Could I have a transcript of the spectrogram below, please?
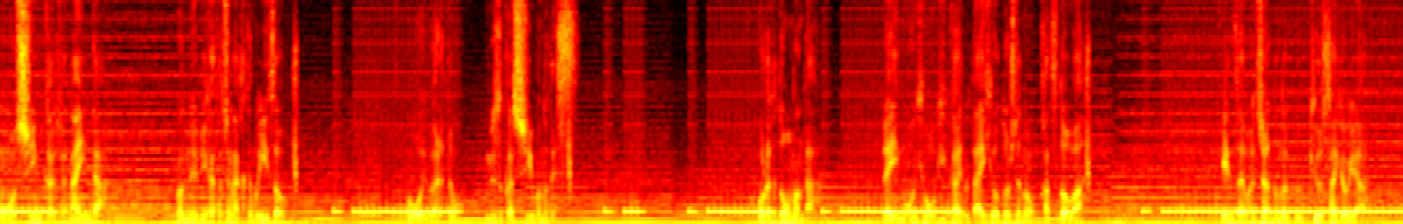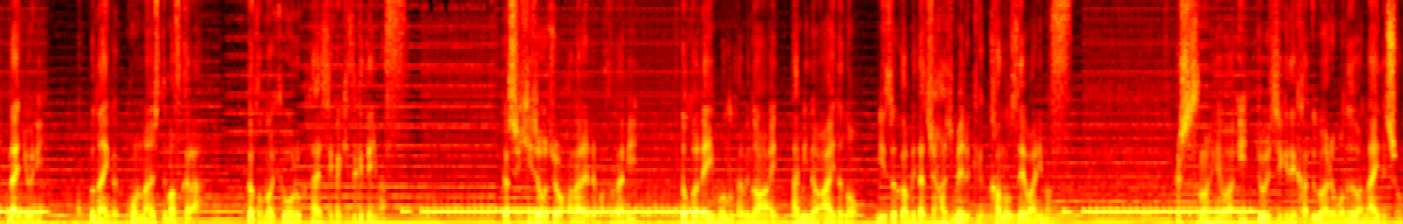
もう進化じゃないんだ。そんな呼び方じゃなくてもいいぞ。そう言われても難しいものです。これでどうなんだ？レイモン評議会の代表としての活動は現在はジャンヌの復旧作業や何より国内が混乱してますから人との協力体制が築けています。しかし非常時を離れれば再び人とレイモンの旅の民の間の溝が目立ち始める可能性はあります。しかしその辺は一朝一夕で埋まるものではないでしょう。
